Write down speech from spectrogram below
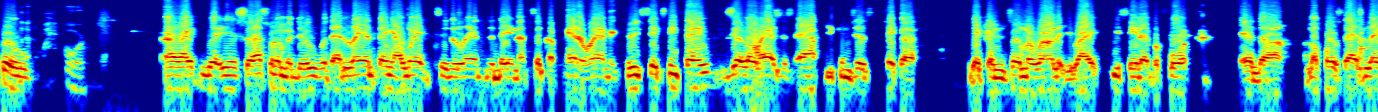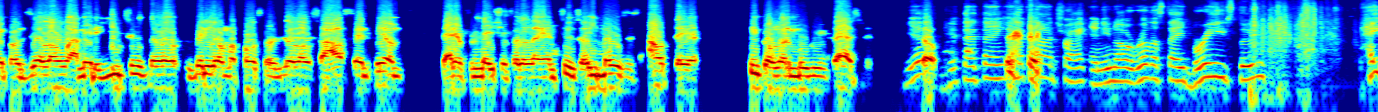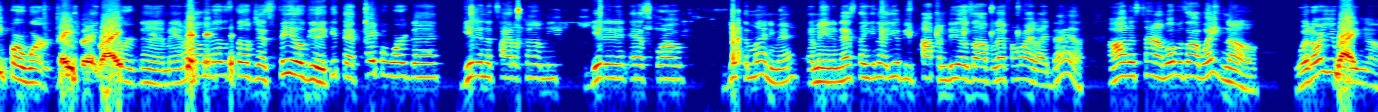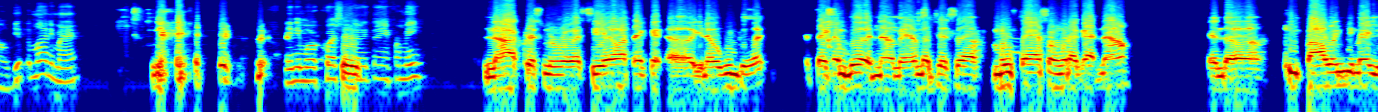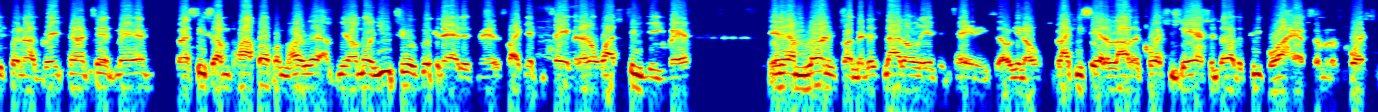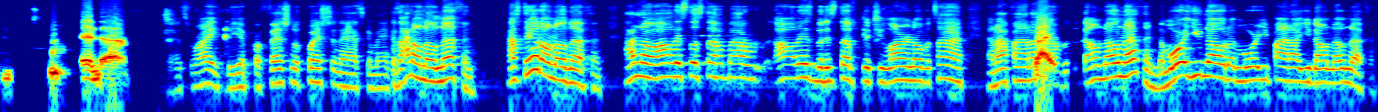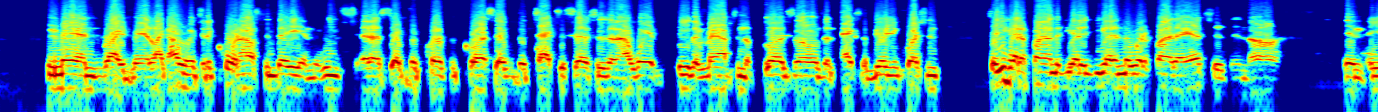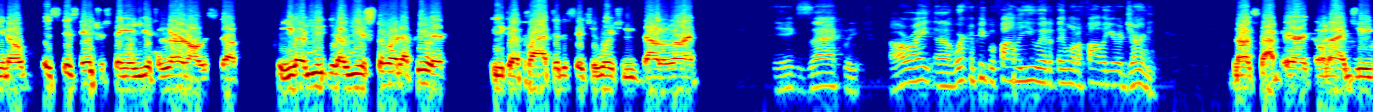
Cool. Wait for. All right, yeah, so that's what I'm gonna do with that land thing. I went to the land today and I took a panoramic 360 thing. Zillow has this app. You can just take a, they can zoom around it. You right? You've seen that before. And uh, I'm gonna post that link on Zillow. I made a YouTube video. I'm gonna post on Zillow, so I'll send him that information for the land too, so he knows it's out there. He's gonna want to move even faster. Yeah, so. get that thing in the contract, and you know, real estate breathes through paperwork. Paper, paperwork right? done, man. All that other stuff just feel good. Get that paperwork done. Get in the title company. Get it in escrow. Get the money, man. I mean, the next thing you know, you'll be popping deals off left and right. Like, damn, all this time, what was I waiting on? What are you right. waiting on? Get the money, man. Any more questions? Anything for me? Nah, Chris Monroe STL. I think uh, you know we're good. I think I'm good now, man. I'm gonna just uh, move fast on what I got now, and uh, keep following you, man. You're putting out great content, man. When I see something pop up, I'm hurry up. You know, I'm on YouTube looking at it, man. It's like entertainment. I don't watch TV, man. And I'm learning from it. It's not only entertaining. So, you know, like you said, a lot of the questions you answer to other people, I have some of those questions. And uh, that's right. Be a professional question asker, man. Because I don't know nothing. I still don't know nothing. I know all this little stuff about all this, but it's stuff that you learn over time. And I found out right. I really don't know nothing. The more you know, the more you find out you don't know nothing. Man, right, man. Like I went to the courthouse today, and we and I said the clerk of court, I said with the tax assessors, and I went through the maps and the flood zones and asked a billion questions. So you got to find it. You got to you got to know where to find the answers, and uh, and, and you know, it's it's interesting when you get to learn all this stuff. You know, you, you know, you store it up here, you can apply it to the situation down the line. Exactly. All right. Uh, where can people follow you at if they want to follow your journey? Nonstop Eric on IG.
